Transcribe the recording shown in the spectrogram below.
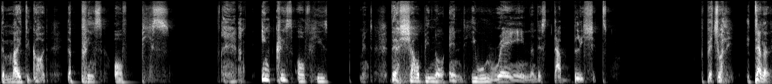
the Mighty God, the Prince of Peace. And increase of his government, there shall be no end. He will reign and establish it perpetually, eternally.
